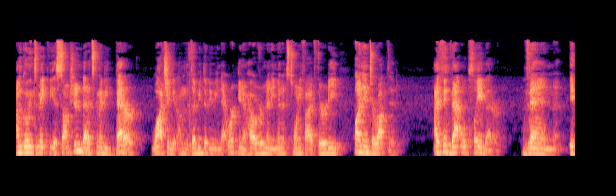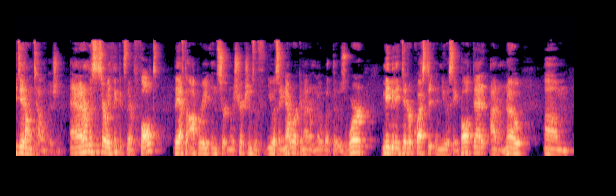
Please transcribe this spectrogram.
I'm going to make the assumption that it's going to be better watching it on the WWE network, you know, however many minutes, 25, 30, uninterrupted. I think that will play better than it did on television. And I don't necessarily think it's their fault. They have to operate in certain restrictions with USA Network, and I don't know what those were. Maybe they did request it and USA balked at it. I don't know. Um,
